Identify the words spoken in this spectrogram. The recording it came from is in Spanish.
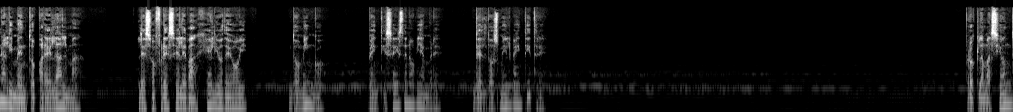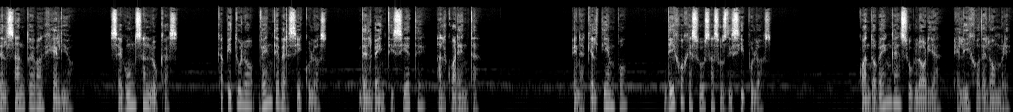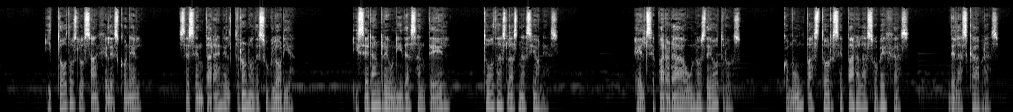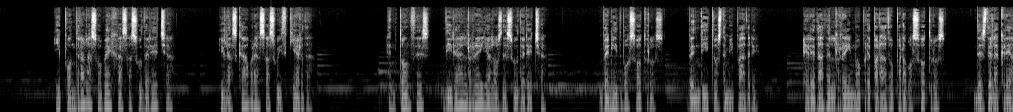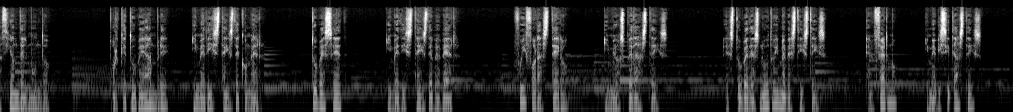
Un alimento para el alma les ofrece el Evangelio de hoy, domingo 26 de noviembre del 2023. Proclamación del Santo Evangelio según San Lucas, capítulo 20 versículos del 27 al 40. En aquel tiempo, dijo Jesús a sus discípulos, cuando venga en su gloria el Hijo del Hombre, y todos los ángeles con él, se sentará en el trono de su gloria, y serán reunidas ante él todas las naciones. Él separará a unos de otros, como un pastor separa las ovejas de las cabras, y pondrá las ovejas a su derecha y las cabras a su izquierda. Entonces dirá el rey a los de su derecha, Venid vosotros, benditos de mi Padre, heredad del reino preparado para vosotros desde la creación del mundo, porque tuve hambre y me disteis de comer, tuve sed y me disteis de beber, fui forastero y me hospedasteis, estuve desnudo y me vestisteis, enfermo y me visitasteis,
